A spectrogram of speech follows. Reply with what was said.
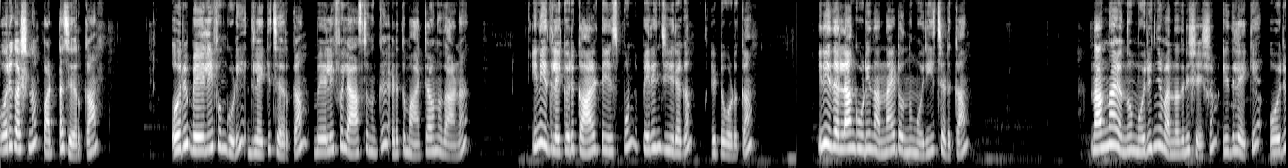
ഒരു കഷ്ണം പട്ട ചേർക്കാം. ഒരു ബേലീഫും കൂടി ഇതിലേക്ക് ചേർക്കാം. ബേലീഫ് ലാസ്റ്റ് നിങ്ങൾക്ക് എടുത്ത് മാറ്റാവുന്നതാണ്. ഇനി ഇതിലേക്ക് ഒരു കാൽ ടീസ്പൂൺ പെരിഞ്ജീരകം ഇട്ട് കൊടുക്കാം. ഇനി ഇതെല്ലാം കൂടി നന്നായിട്ടൊന്ന് മൊരിയിച്ചെടുക്കാം. നന്നായി ഒന്ന് മുരിഞ്ഞു വന്നതിന് ശേഷം ഇതിലേക്ക് ഒരു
